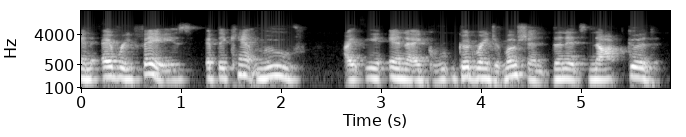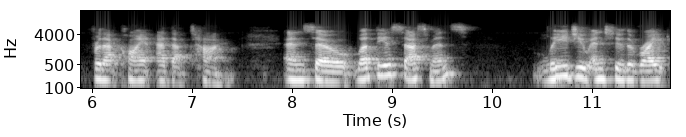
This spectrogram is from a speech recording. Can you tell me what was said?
in every phase, if they can't move in a good range of motion, then it's not good for that client at that time. And so let the assessments lead you into the right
